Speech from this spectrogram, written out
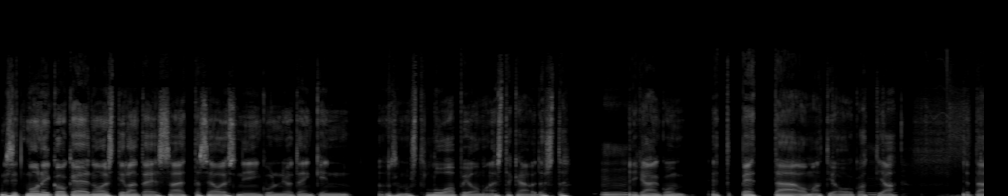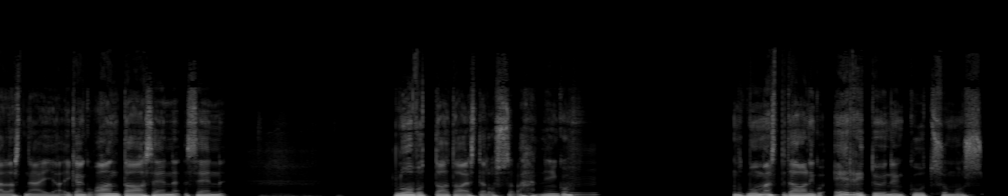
niin sit moni kokee noissa tilanteissa, että se olisi niin kuin jotenkin semmoista luopiomaista käytöstä. mm, Ikään kuin, että pettää omat joukot ja, Mm. ja tällaista näin. Ja ikään kuin antaa sen, sen luovuttaa taistelussa vähän niin kuin. mm, Mutta mun mielestä pitää olla niinku erityinen kutsumus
